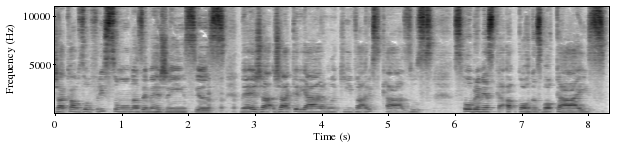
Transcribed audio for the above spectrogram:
já causou frisson nas emergências, né? Já, já criaram aqui vários casos sobre as minhas cordas vocais.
